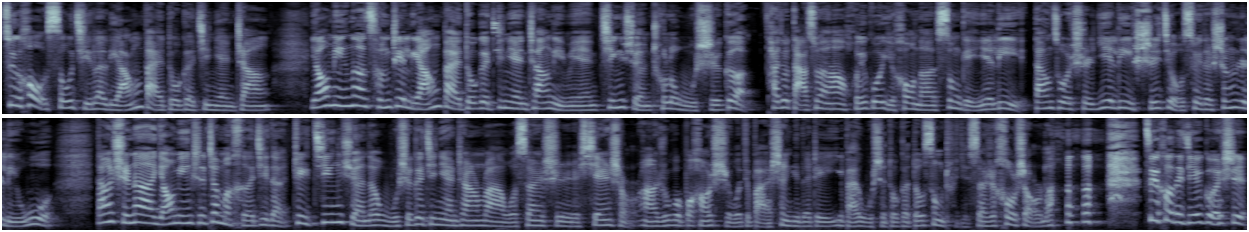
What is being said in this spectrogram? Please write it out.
最后搜集了两百多个纪念章，姚明呢从这两百多个纪念章里面精选出了五十个，他就打算啊回国以后呢送给叶丽，当做是叶丽十九岁的生日礼物。当时呢，姚明是这么合计的：这精选的五十个纪念章吧，我算是先手啊，如果不好使，我就把剩下的这一百五十多个都送出去，算是后手了。最后的结果是，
